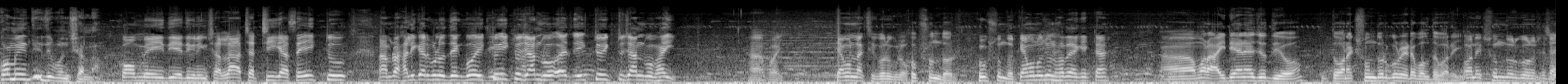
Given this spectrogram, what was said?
কমিয়ে দিয়ে দেবো ইনশাল্লাহ। কমেই দিয়ে দেবেন ইনশাল্লাহ। আচ্ছা ঠিক আছে একটু আমরা হালিকারগুলো দেখব। একটু একটু জানব একটু একটু জানব ভাই। হ্যাঁ ভাই। কেমন লাগছে গরুগুলো? খুব সুন্দর। খুব সুন্দর। কেমন ওজন হবে এক একটা? আমার আইডিয়া নেই যদিও কিন্তু অনেক সুন্দর গরু এটা বলতে পারি। অনেক সুন্দর গরু সেটা।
